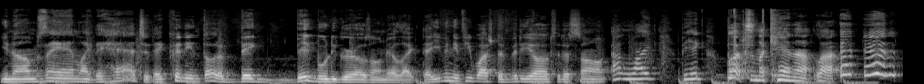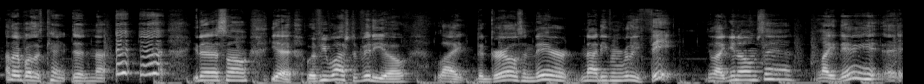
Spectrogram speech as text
You know what I'm saying? Like they had to. They couldn't even throw the big, big booty girls on there like that. Even if you watch the video to the song, I like big butts and I cannot lie. Eh, eh, other brothers can't deny. Eh. You know that song? Yeah. But if you watch the video, like the girls in there, not even really thick. Like you know what I'm saying? Like they. Eh,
